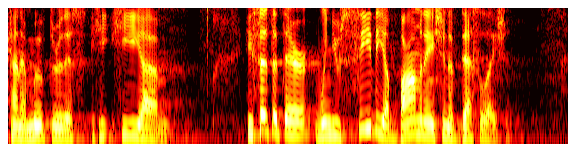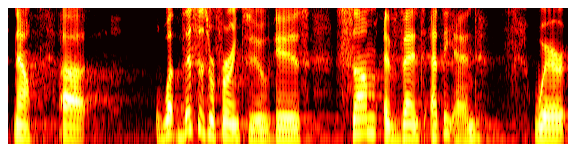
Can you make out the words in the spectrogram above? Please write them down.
kind of move through this. He, he, um, he says that there, when you see the abomination of desolation. Now, uh, what this is referring to is some event at the end where,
